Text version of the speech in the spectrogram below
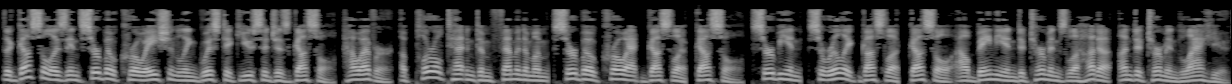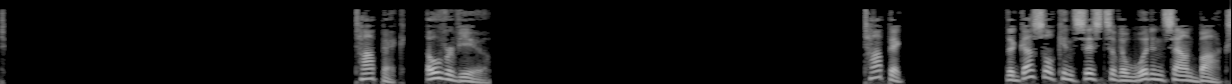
The gusle is in Serbo-Croatian linguistic usage as gusle, however, a plural tetantum feminimum Serbo-Croat gusla, gusle, Serbian, Cyrillic gusla, gusle Albanian determines lahuta, undetermined lahut. Overview the gusle consists of a wooden sound box,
